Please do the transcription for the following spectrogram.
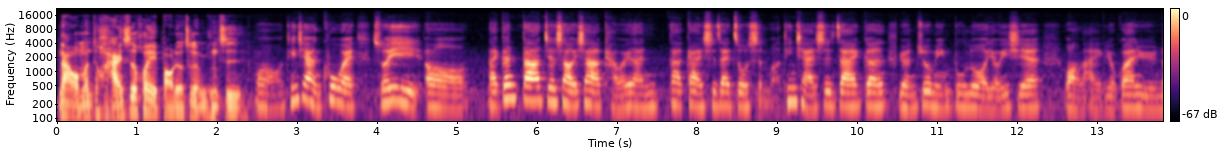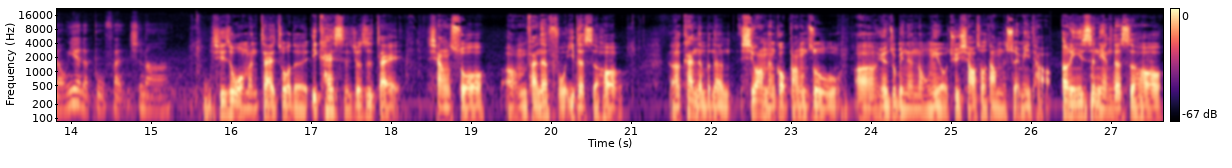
那我们还是会保留这个名字。哇，听起来很酷诶。所以呃。来跟大家介绍一下凯维兰大概是在做什么？听起来是在跟原住民部落有一些往来，有关于农业的部分，是吗？其实我们在做的一开始就是在想说，呃，我们反正服役的时候，呃，看能不能希望能够帮助呃原住民的农友去销售他们的水蜜桃。二零一四年的时候，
